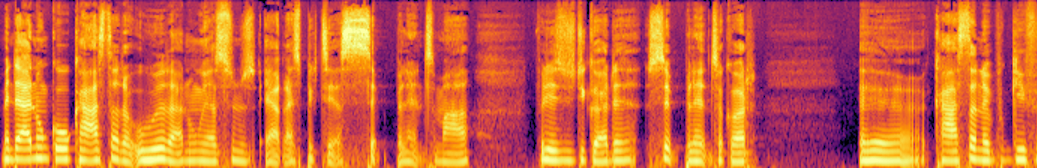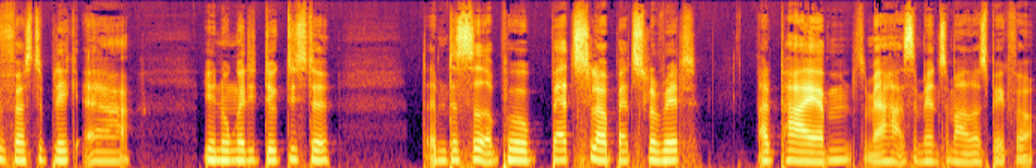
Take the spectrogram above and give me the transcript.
Men der er nogle gode kaster derude, der er nogle, jeg synes, jeg respekterer simpelthen så meget, fordi jeg synes, de gør det simpelthen så godt. Øh, kasterne på Giffe Første Blik er jo nogle af de dygtigste, dem der sidder på Bachelor og Bachelorette og et par af dem, som jeg har simpelthen så meget respekt for.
